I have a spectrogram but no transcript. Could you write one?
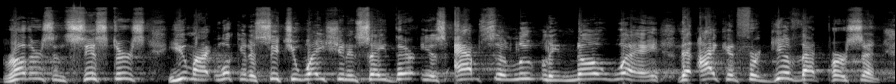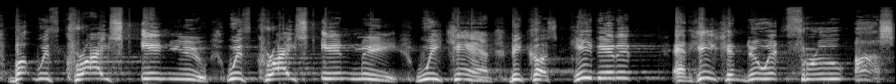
Brothers and sisters, you might look at a situation and say, there is absolutely no way that I could forgive that person. But with Christ in you, with Christ in me, we can because He did it and He can do it through us.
